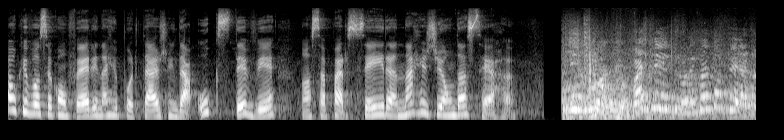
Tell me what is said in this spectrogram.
É o que você confere na reportagem da UX TV, nossa parceira na região da Serra. Vai dentro, levanta a perna.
